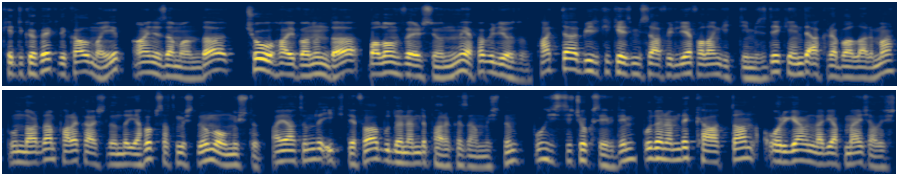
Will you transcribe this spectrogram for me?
kedi köpekle kalmayıp aynı zamanda çoğu hayvanın da balon versiyonunu yapabiliyordum. Hatta bir iki kez misafirliğe falan gittiğimizde kendi akrabalarıma bunlardan para karşılığında yapıp satmışlığım olmuştu. Hayatımda ilk defa bu dönemde para kazanmıştım. Bu hissi çok sevdim. Bu dönemde kağıttan origamiler yapmaya çalıştım.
